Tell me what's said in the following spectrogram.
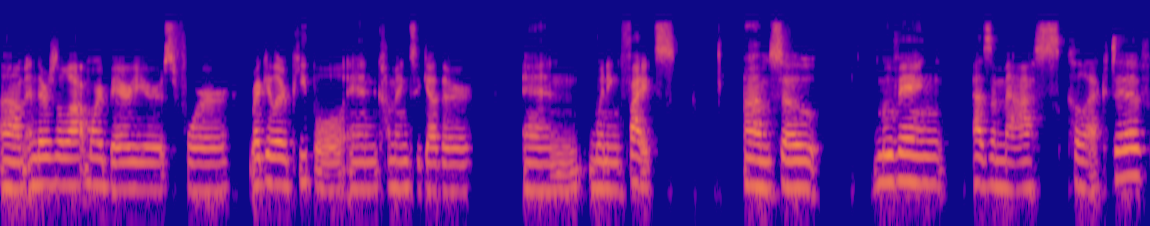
Um, and there's a lot more barriers for regular people in coming together and winning fights. Um, so moving as a mass collective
